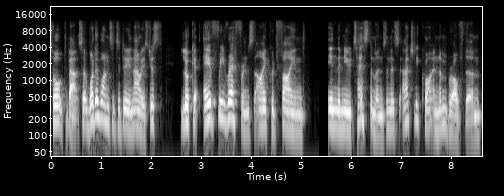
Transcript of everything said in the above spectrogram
talked about. So what I wanted to do now is just look at every reference that I could find in the New Testament, and there's actually quite a number of them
